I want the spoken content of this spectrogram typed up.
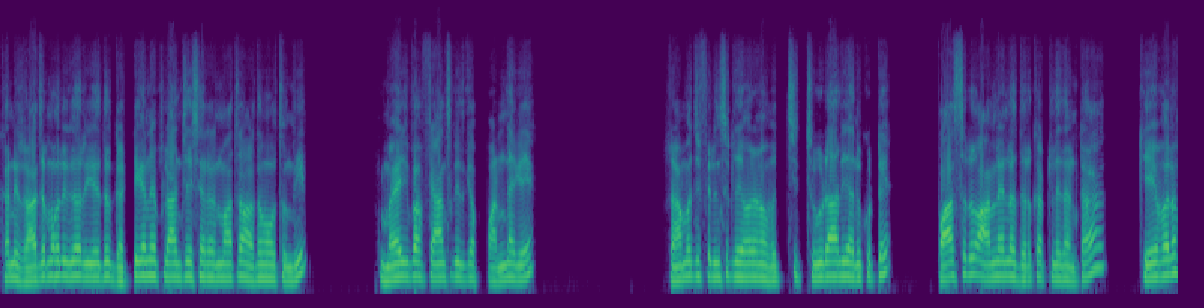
కానీ రాజమౌళి గారు ఏదో గట్టిగానే ప్లాన్ చేశారని మాత్రం అర్థమవుతుంది. మహేష్ బాబు ఫ్యాన్స్‌కి ఇది పండగే. రామోజీ ఫిలిమ్స్లో సిటీలో ఎవరైనా వచ్చి చూడాలి అనుకుంటే, పాసులు ఆన్‌లైన్‌లో దొరకట్లేదంట. కేవలం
